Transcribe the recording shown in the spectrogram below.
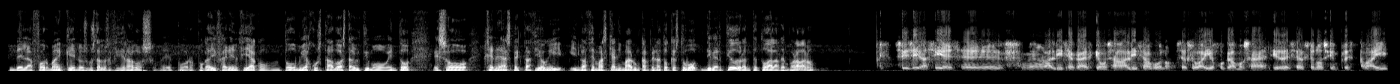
de la forma en que nos gustan los aficionados, eh, por poca diferencia, con todo muy ajustado hasta el último momento. Eso genera expectación y, y, no hace más que animar un campeonato que estuvo divertido durante toda la temporada, ¿no? Sí, sí, así es. Eh, Galicia, cada vez que vamos a Galicia, bueno, Sergio Vallejo, que vamos a decir de Sergio, ¿no? Siempre estaba ahí.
